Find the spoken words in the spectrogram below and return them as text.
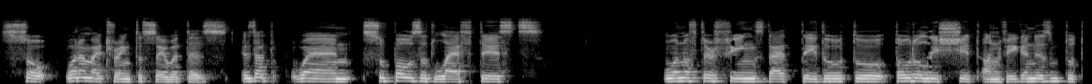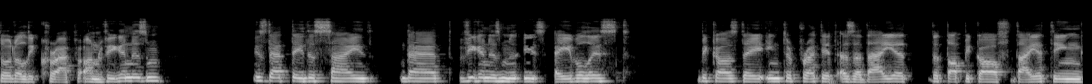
So, what am I trying to say with this? Is that when supposed leftists one of their things that they do to totally shit on veganism, to totally crap on veganism, is that they decide that veganism is ableist because they interpret it as a diet. The topic of dieting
